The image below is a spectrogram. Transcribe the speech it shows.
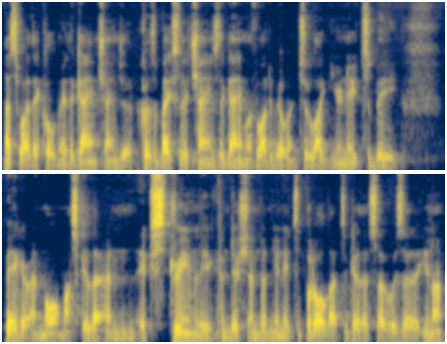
That's why they called me the game changer because it basically changed the game of bodybuilding to like you need to be bigger and more muscular and extremely conditioned, and you need to put all that together. So it was a, you know,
